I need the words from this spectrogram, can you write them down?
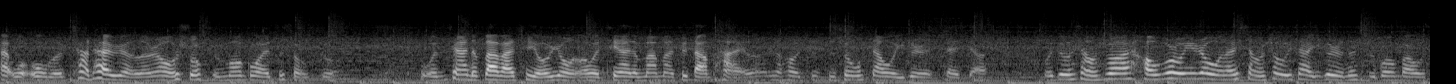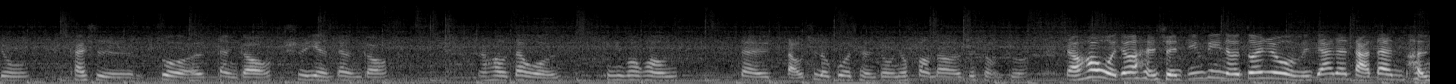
哎，我我们差太远了，让我说回《猫过来》这首歌。我亲爱的爸爸去游泳了，我亲爱的妈妈去打牌了，然后就只剩下我一个人在家。我就想说，好不容易让我来享受一下一个人的时光吧，我就开始做蛋糕，试验蛋糕。然后在我轻轻哐哐在捯饬的过程中，就放到了这首歌。然后我就很神经病的端着我们家的打蛋盆，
